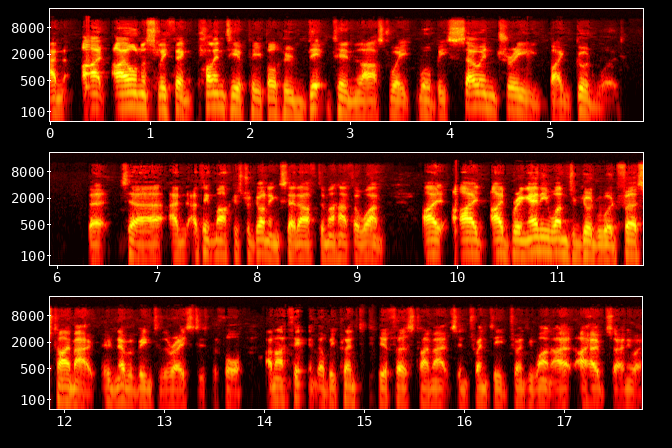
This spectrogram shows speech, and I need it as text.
And I, I honestly think plenty of people who dipped in last week will be so intrigued by Goodwood that, uh, and I think Marcus Tregoning said after Mohaather won, I, I, I bring anyone to Goodwood first time out who'd never been to the races before. And I think there'll be plenty of first time outs in 2021. I, I hope so anyway.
